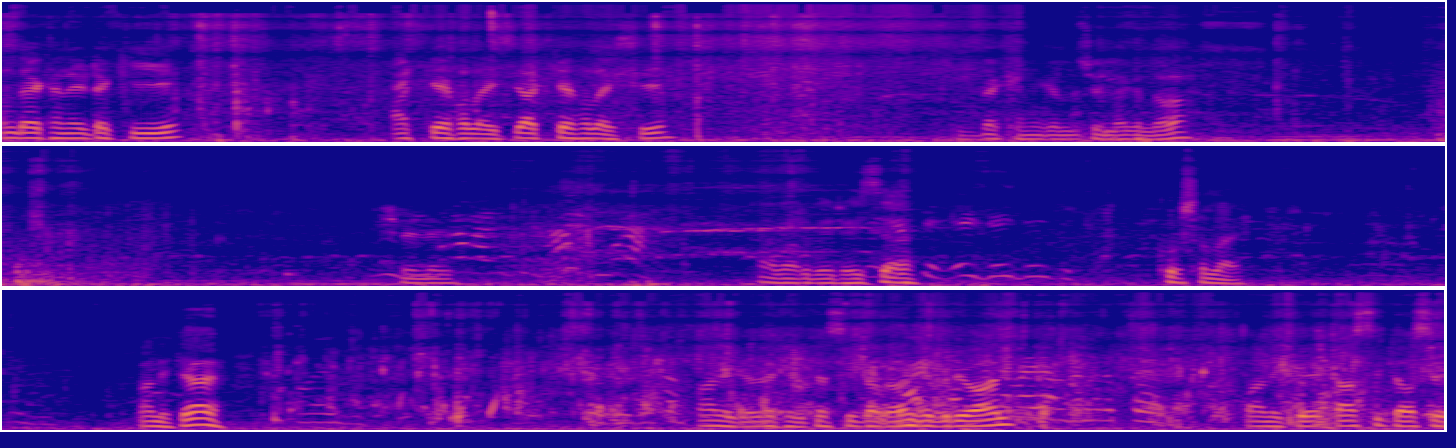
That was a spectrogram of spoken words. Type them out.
আমরা এখানে এটা কি? আটকে ফেলাইছি আটকে ফেলাইছি। দেখেন গেল চলে গেল। চলে। আবার বের হয়েছে খুব চালায়। পানিতে পানিতে দেখাইতেছি এভরিওয়ান পানিতে কাশিতে আছে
